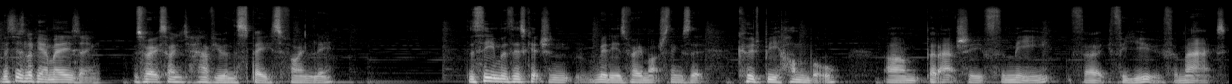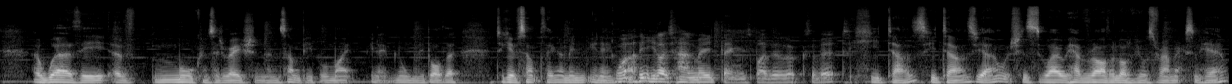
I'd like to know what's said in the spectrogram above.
This is looking amazing. It's very exciting to have you in the space finally. The theme of this kitchen really is very much things that could be humble, um, but actually for me, for, for you, for Max, are worthy of more consideration than some people might, you know, normally bother to give something. I mean, you know. Well, I think he likes handmade things by the looks of it. He does, he does, yeah, which is why we have rather a lot of your ceramics in here.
